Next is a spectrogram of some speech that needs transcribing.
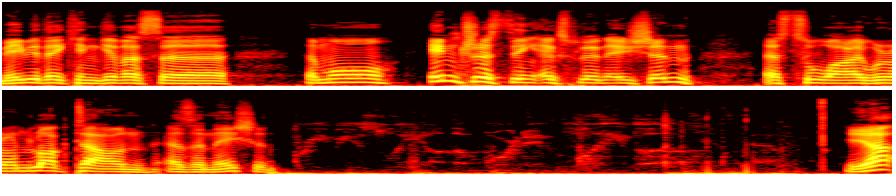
Maybe they can give us a, a more interesting explanation as to why we're on lockdown as a nation. Yeah.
